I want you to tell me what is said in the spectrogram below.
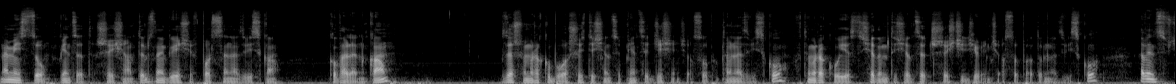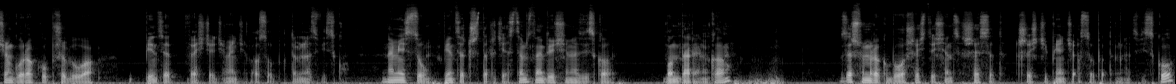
Na miejscu 560 znajduje się w Polsce nazwisko Kowalenko. W zeszłym roku było 6510 osób o tym nazwisku, w tym roku jest 7039 osób o tym nazwisku, a więc w ciągu roku przybyło 529 osób o tym nazwisku. Na miejscu 540 znajduje się nazwisko Bondarenko. W zeszłym roku było 6635 osób o tym nazwisku.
